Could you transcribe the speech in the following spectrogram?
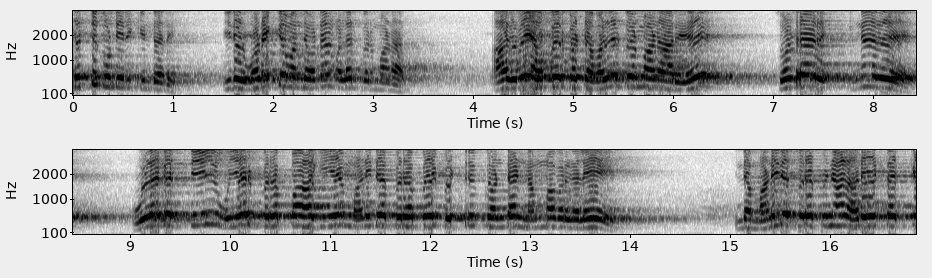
செத்து கொண்டிருக்கின்றது. இதை உடைக்க வந்தவன் வள்ளல் பெருமானார். ஆகவே அப்பேற்பட்ட வள்ளல் பெருமானாரு சொல்றாரு என்னது? உலகத்தில் உயர் பிறப்பாகிய மனித பிறப்பை பெற்றுக்கொண்ட நம்மவர்களே இந்த மனித பிறப்பினால் அடையத்தக்க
